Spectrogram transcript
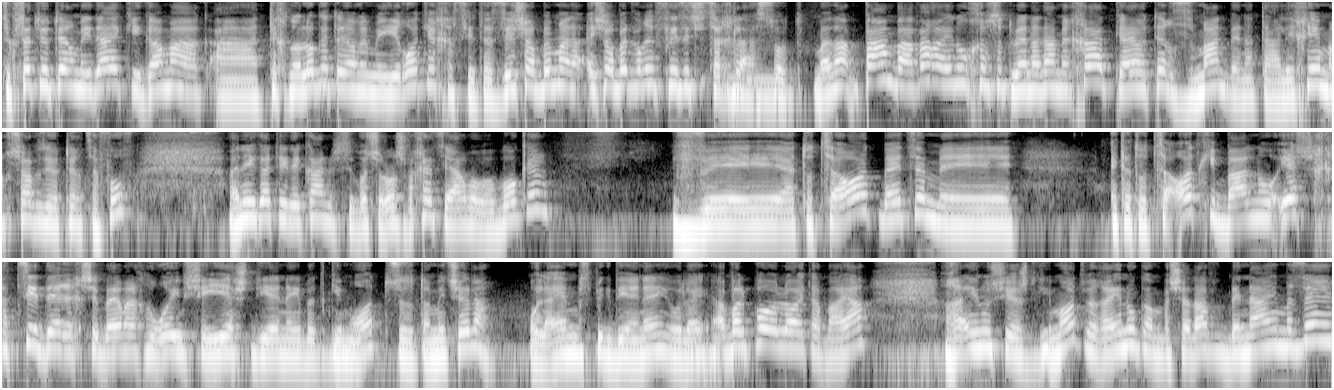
זה קצת יותר מדי, כי גם הטכנולוגיות היום הן מהירות יחסית, אז יש הרבה, יש הרבה דברים פיזית שצריך mm. לעשות. פעם בעבר היינו יכולים לעשות בן אדם אחד, כי היה יותר זמן בין התהליכים, עכשיו זה יותר צפוף. אני הגעתי לכאן בסביבות שלוש וחצי, ארבע בבוקר, והתוצאות בעצם, אה, את התוצאות קיבלנו, יש חצי דרך שבהם אנחנו רואים שיש DNA בדגימות, שזו תמיד שאלה, אולי אין מספיק DNA, אולי, אבל פה לא הייתה בעיה. ראינו שיש דגימות, וראינו גם בשלב ביניים הזה,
